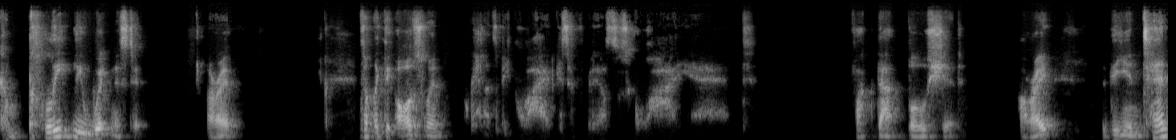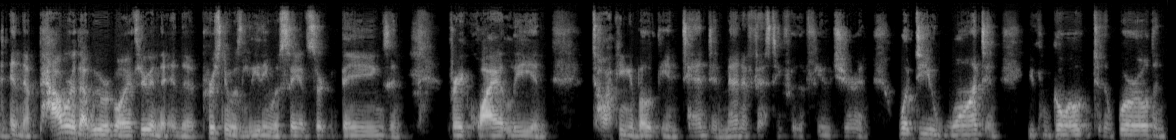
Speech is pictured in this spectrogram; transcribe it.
completely witnessed it. All right. It's not like they all just went, okay, let's be quiet because everybody else is quiet. Fuck that bullshit. All right. The intent and the power that we were going through, and the, and the person who was leading was saying certain things and very quietly and talking about the intent and manifesting for the future and what do you want and you can go out into the world and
